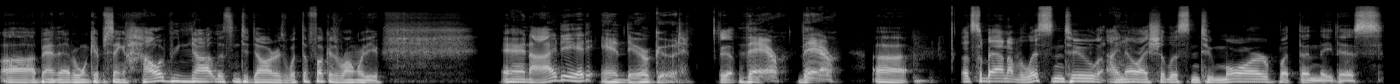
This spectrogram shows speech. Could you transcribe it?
uh, a band that everyone kept saying, "How have you not listened to Daughters? What the fuck is wrong with you?" And I did, and they're good. Yep. There, there. Uh, that's the band i've listened to i know i should listen to more but then they this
